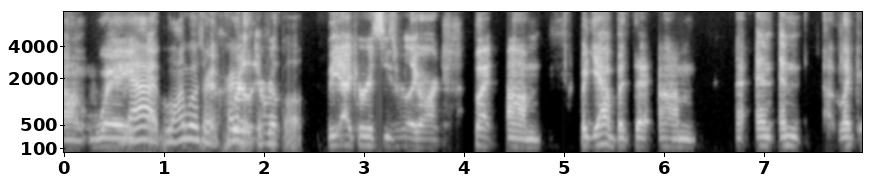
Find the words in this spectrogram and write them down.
um, way yeah longbows are incredibly really, really, the accuracy is really hard but um but yeah but that um and and like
